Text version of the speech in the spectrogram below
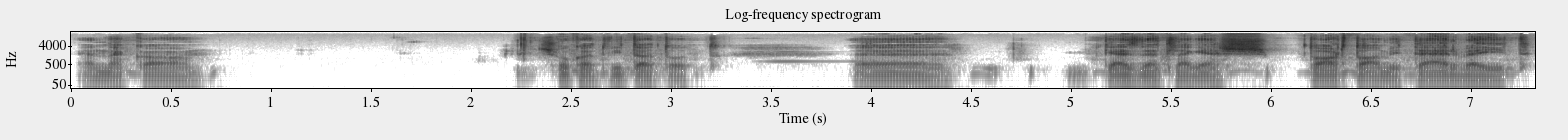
ennek a sokat vitatott kezdetleges tartalmi terveit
